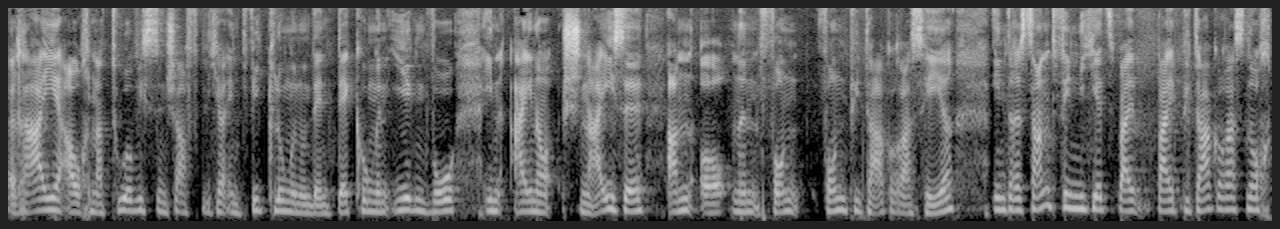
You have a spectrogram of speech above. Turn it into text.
Reihe auch naturwissenschaftlicher Entwicklungen und Entdeckungen irgendwo in einer Schneise anordnen von von Pythagoras her. Interessant finde ich jetzt bei, bei Pythagoras noch,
